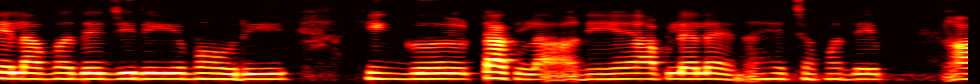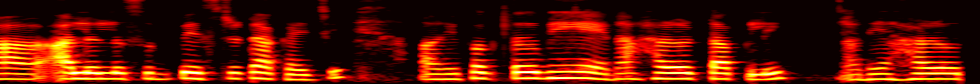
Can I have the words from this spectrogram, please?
तेलामध्ये जिरी मोहरी हिंग टाकला आणि आपल्याला आहे ना ह्याच्यामध्ये आलं लसूण पेस्ट टाकायची. आणि फक्त मी आहे ना हळद टाकली. आणि हळद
